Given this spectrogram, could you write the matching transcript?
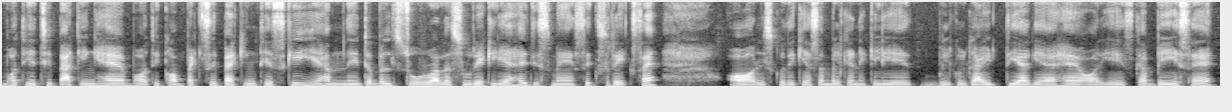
बहुत ही अच्छी पैकिंग है, बहुत ही कॉम्पैक्ट सी पैकिंग थी इसकी। ये हमने डबल स्टोर वाला सूरेक लिया है, जिसमें सिक्स रेक्स हैं। और इसको देखिए असेंबल करने के लिए बिल्कुल गाइड दिया गया है और ये इसका बेस है।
